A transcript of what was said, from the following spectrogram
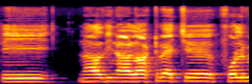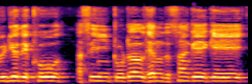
ਤੇ ਨਾਲ ਦੀ ਨਾਲ ਲਾਸਟ ਵਿੱਚ ਫੁੱਲ ਵੀਡੀਓ ਦੇਖੋ, ਅਸੀਂ ਟੋਟਲ ਤੁਹਾਨੂੰ ਦੱਸਾਂਗੇ ਕਿ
